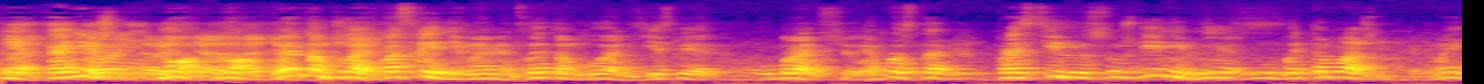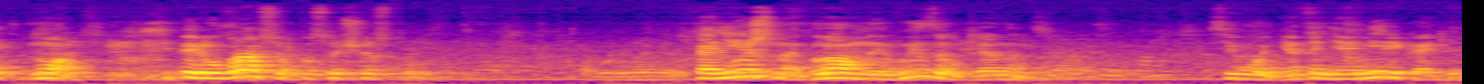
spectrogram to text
Нет, конечно, но, но в этом плане, последний момент, в этом плане, если убрать все, я просто про стиль рассуждения, мне ну, это важно, понимаете? Но теперь убрав все по существу. Конечно, главный вызов для нас сегодня это не Америка, а Китай.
